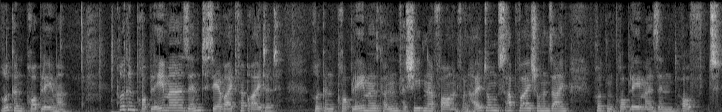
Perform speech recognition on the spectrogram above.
Rückenprobleme. Rückenprobleme sind sehr weit verbreitet. Rückenprobleme können verschiedene Formen von Haltungsabweichungen sein. Rückenprobleme sind oft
